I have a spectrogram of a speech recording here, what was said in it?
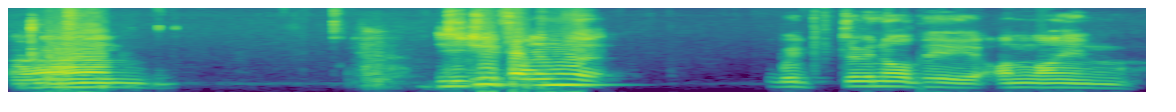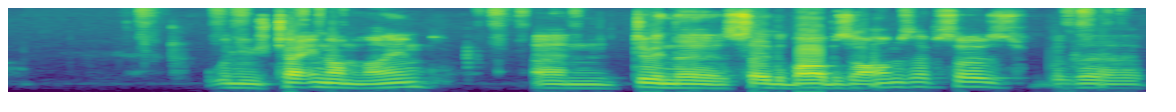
Um, did you find that with doing all the online when you was chatting online and doing the say the Barbers Arms episodes with the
